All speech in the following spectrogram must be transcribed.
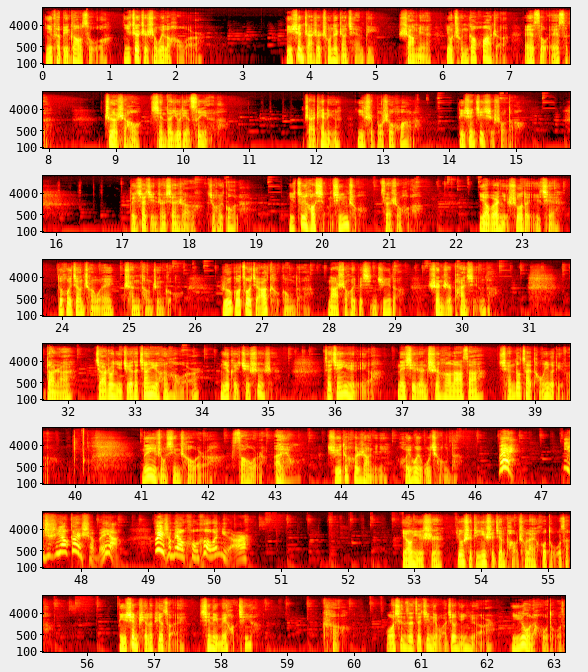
你可别告诉我，你这只是为了好玩。”李炫展示出那张钱币。上面用唇膏画着 SOS 的，这时候显得有点刺眼了。翟天临一时不说话了。李炫继续说道：“等下警察先生就会过来，你最好想清楚再说话，要不然你说的一切都会将成为呈堂证供。如果做假口供的，那是会被刑拘的，甚至判刑的。当然，假如你觉得监狱很好玩，你也可以去试试。”在监狱里啊，那些人吃喝拉撒全都在同一个地方，那种腥臭味啊、骚味啊，哎呦，绝对会让你回味无穷的。喂，你这是要干什么呀？为什么要恐吓我女儿？姚女士又是第一时间跑出来护犊子了。李炫撇了撇嘴，心里没好气啊。靠，我现在在尽力挽救你女儿，你又来护犊子。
